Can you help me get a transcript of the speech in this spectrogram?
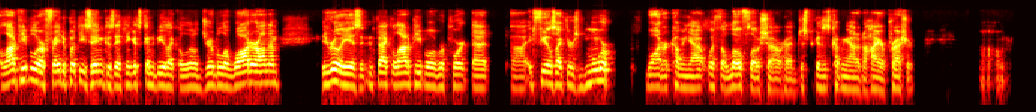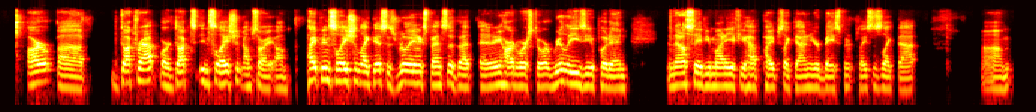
a lot of people are afraid to put these in because they think it's going to be like a little dribble of water on them. It really isn't. In fact, a lot of people report that uh, it feels like there's more water coming out with a low flow shower head just because it's coming out at a higher pressure. Um, our uh, duct wrap or duct insulation, I'm sorry, um, pipe insulation like this is really inexpensive at, at any hardware store, really easy to put in and that'll save you money if you have pipes like down in your basement, places like that. Um,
